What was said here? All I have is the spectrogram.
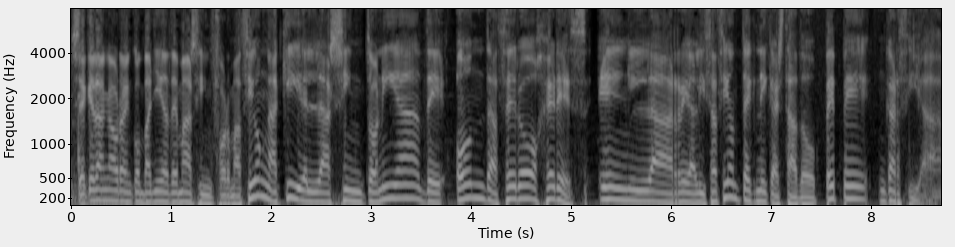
Se quedan ahora en compañía de más información aquí en la sintonía de Onda Cero Jerez. En la realización técnica ha estado Pepe García.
